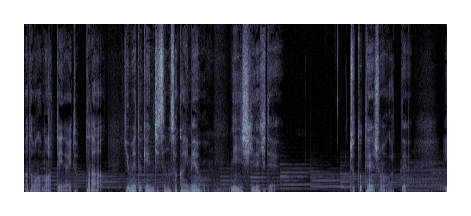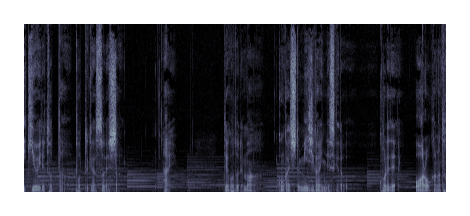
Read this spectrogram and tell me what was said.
頭が回っていないとただ夢と現実の境目を認識できてちょっとテンション上がって勢いで撮ったポッドキャストでしたってことでまあ今回ちょっと短いんですけどこれで終わろうかなと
